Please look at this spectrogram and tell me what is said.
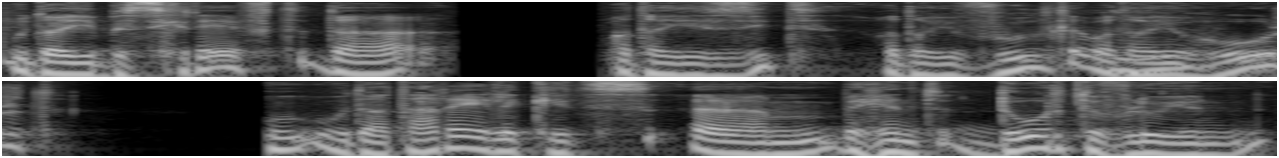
hoe dat je beschrijft dat wat dat je ziet, wat dat je voelt wat dat je mhm. hoort, hoe, hoe dat daar eigenlijk iets um, begint door te vloeien.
